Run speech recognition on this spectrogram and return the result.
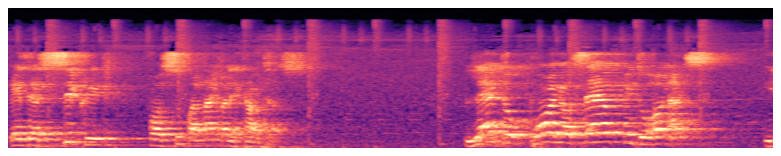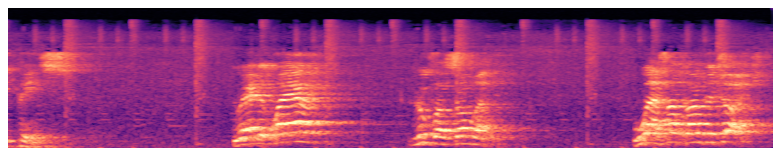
is a secret for supernatural encounters. Learn to pour yourself into others. It pays. You are in the choir, look for someone who has not come to church.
